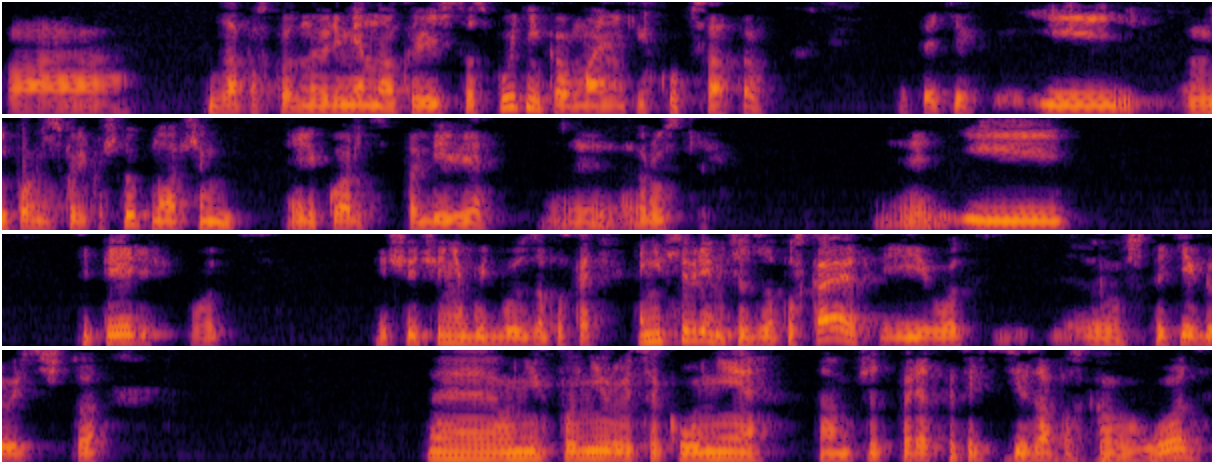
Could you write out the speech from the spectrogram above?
по запуску одновременного количества спутников маленьких кубсатов, вот этих, и не помню сколько штук, но, в общем, рекорд побили э, русских И теперь вот еще что-нибудь будут запускать. Они все время что-то запускают, и вот в статье говорится, что э, у них планируется к Луне там что-то порядка 30 запусков в год,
